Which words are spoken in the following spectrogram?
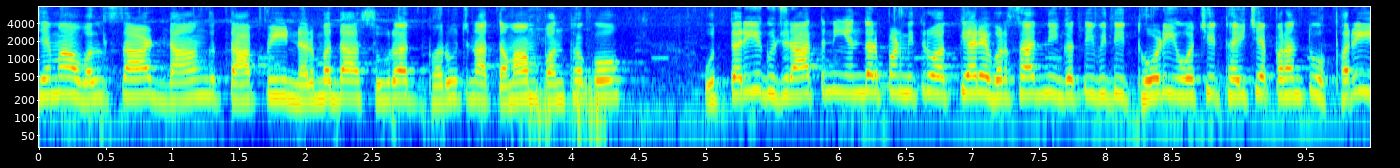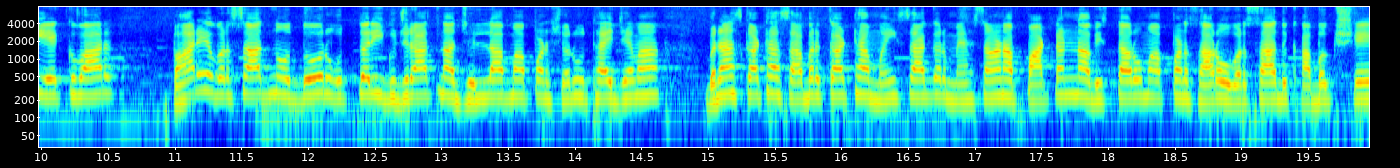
જેમાં વલસાડ, ડાંગ, તાપી, નર્મદા, સુરત, ભરૂચના તમામ પંથકો ઉત્તરીય ગુજરાતની અંદર પણ મિત્રો અત્યારે વરસાદની ગતિવિધિ થોડી ઓછી થઈ છે, પરંતુ ફરી એકવાર ભારે વરસાદનો દોર ઉત્તરી ગુજરાતના જિલ્લામાં પણ શરૂ થાય, જેમાં બનાસકાંઠા, સાબરકાંઠા, મહીસાગર, મહેસાણા, પાટણના વિસ્તારોમાં પણ સારો વરસાદ ખાબકશે.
